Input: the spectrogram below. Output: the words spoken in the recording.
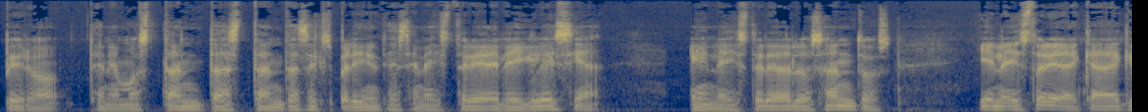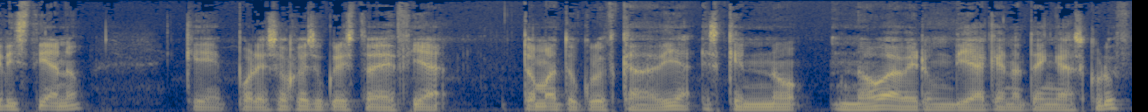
pero tenemos tantas, tantas experiencias en la historia de la Iglesia en la historia de los santos y en la historia de cada cristiano, que por eso Jesucristo decía, toma tu cruz cada día. Es que no, no va a haber un día que no tengas cruz.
